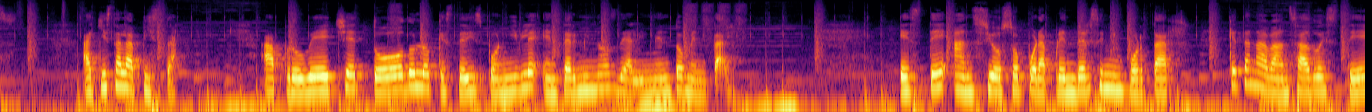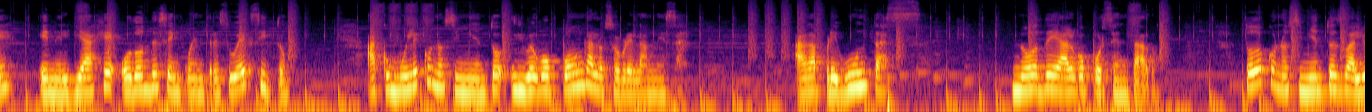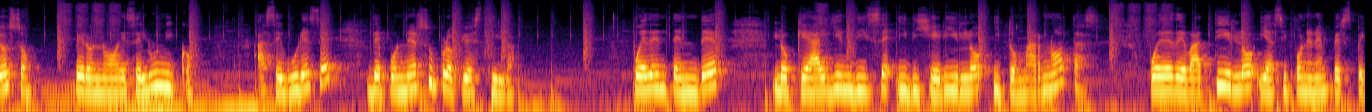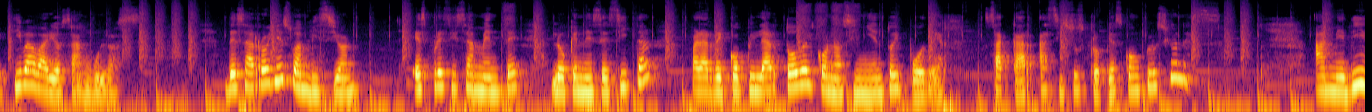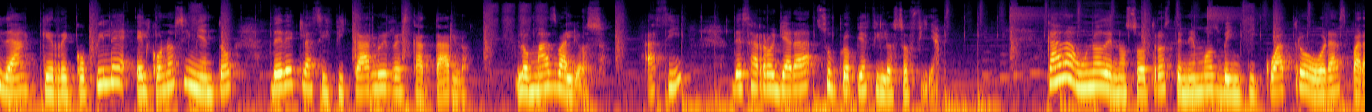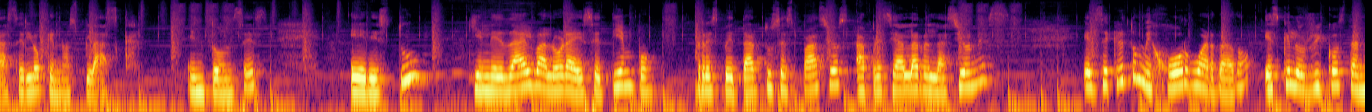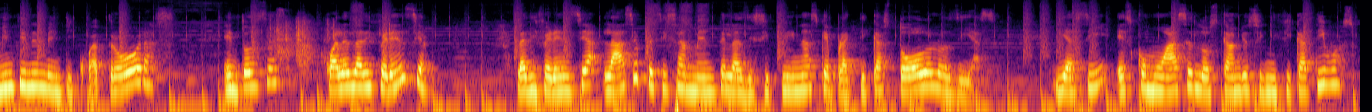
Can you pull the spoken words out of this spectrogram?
Aquí está la pista. Aproveche todo lo que esté disponible en términos de alimento mental. Esté ansioso por aprender sin importar qué tan avanzado esté en el viaje o dónde se encuentre su éxito. Acumule conocimiento y luego póngalo sobre la mesa. Haga preguntas, no dé algo por sentado. Todo conocimiento es valioso, pero no es el único. Asegúrese de poner su propio estilo. Puede entender lo que alguien dice y digerirlo y tomar notas. Puede debatirlo y así poner en perspectiva varios ángulos. Desarrolle su ambición. Es precisamente lo que necesita para recopilar todo el conocimiento y poder sacar así sus propias conclusiones a medida que recopile el conocimiento, debe clasificarlo y rescatarlo, lo más valioso. Así, desarrollará su propia filosofía. Cada uno de nosotros tenemos 24 horas para hacer lo que nos plazca. Entonces, eres tú quien le da el valor a ese tiempo, respetar tus espacios, apreciar las relaciones. El secreto mejor guardado es que los ricos también tienen 24 horas. Entonces, ¿cuál es la diferencia? La diferencia la hace precisamente las disciplinas que practicas todos los días. Y así es como haces los cambios significativos.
